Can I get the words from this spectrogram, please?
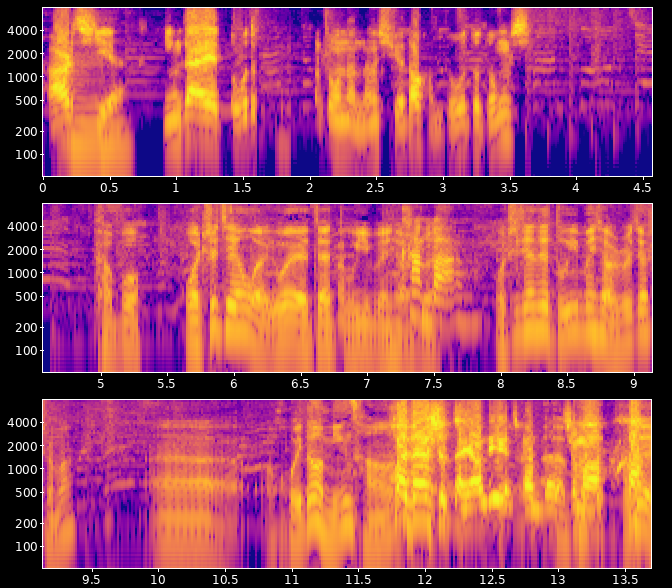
而且您在读的过程当中呢，能学到很多的东西。可不，我之前我我也在读一本小说，看吧，我之前在读一本小说，叫什么？呃，回到明藏，坏蛋是怎样炼成的？是吗？不对，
